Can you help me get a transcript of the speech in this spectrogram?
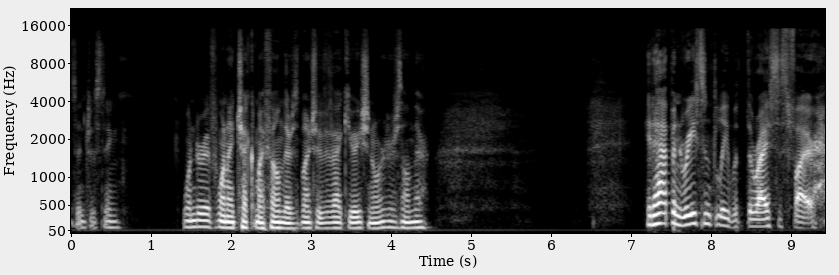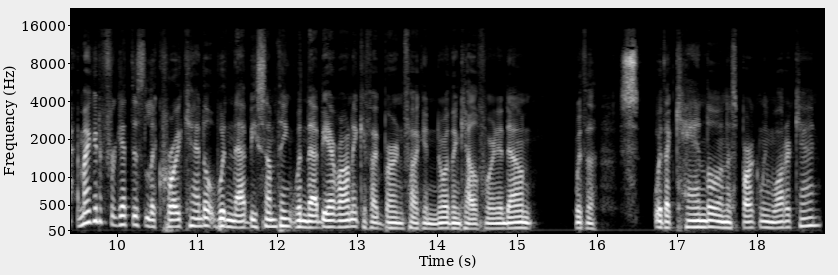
It's interesting. Wonder if when I check my phone, there's a bunch of evacuation orders on there. It happened recently with the Rice's fire. Am I going to forget this LaCroix candle? Wouldn't that be something? Wouldn't that be ironic if I burn fucking Northern California down with a, with a candle and a sparkling water can?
